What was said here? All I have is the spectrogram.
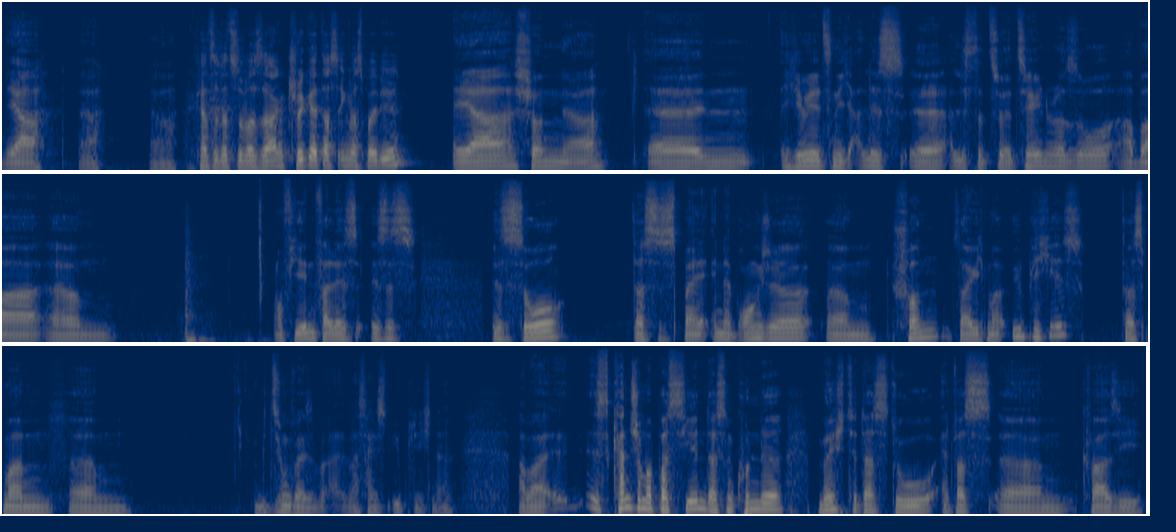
Ja, ja, ja. Kannst du dazu was sagen? Triggert das irgendwas bei dir? Ja, schon, ja. Ähm, ich will jetzt nicht alles, äh, alles dazu erzählen oder so, aber ähm, auf jeden Fall ist, ist, es, ist so, dass es bei in der Branche ähm, schon, sage ich mal, üblich ist, dass man, ähm, beziehungsweise, was heißt üblich, ne? Aber es kann schon mal passieren, dass ein Kunde möchte, dass du etwas ähm, quasi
